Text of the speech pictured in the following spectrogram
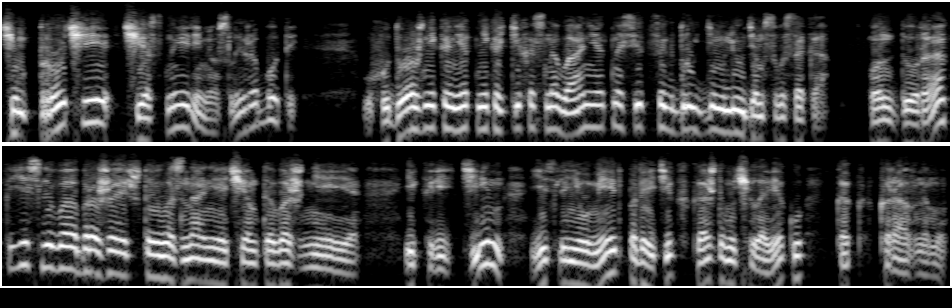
чем прочие честные ремесла и работы. У художника нет никаких оснований относиться к другим людям свысока. Он дурак, если воображает, что его знание чем-то важнее, и кретин, если не умеет подойти к каждому человеку как к равному.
